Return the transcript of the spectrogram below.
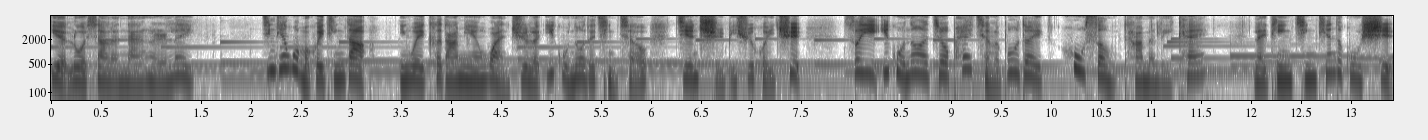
也落下了男儿泪。今天我们会听到。因为克达棉婉拒了伊古诺的请求，坚持必须回去，所以伊古诺就派遣了部队护送他们离开。来听今天的故事，《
